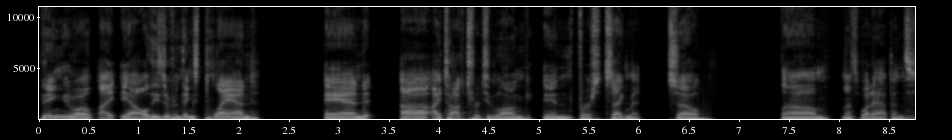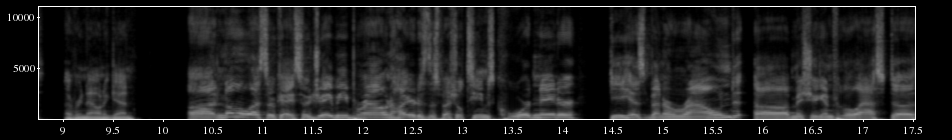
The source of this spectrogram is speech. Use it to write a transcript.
things. Well, I, yeah, all these different things planned and uh, I talked for too long in first segment. So um, that's what happens every now and again. Uh, nonetheless, okay. So JB Brown hired as the special teams coordinator. He has been around uh, Michigan for the last uh,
